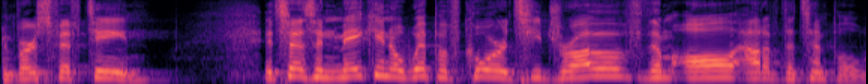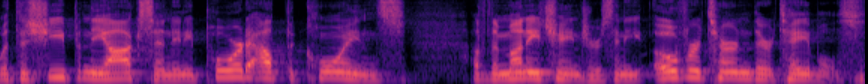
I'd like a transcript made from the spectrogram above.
In verse 15, it says, In making a whip of cords, he drove them all out of the temple with the sheep and the oxen, and he poured out the coins of the money changers, and he overturned their tables.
